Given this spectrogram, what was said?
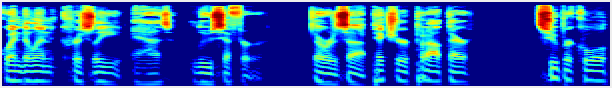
Gwendoline Christie as Lucifer. There was a picture put out there. Super cool.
